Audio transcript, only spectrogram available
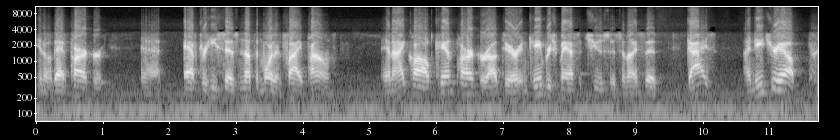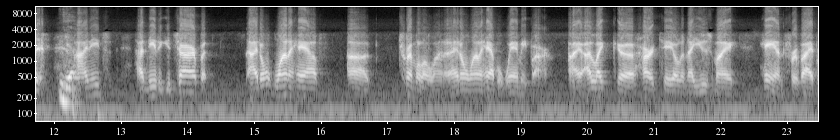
you know that Parker uh, after he says nothing more than five pounds, and I called Ken Parker out there in Cambridge, Massachusetts, and I said, guys, I need your help. yeah. I need I need a guitar, but I don't want to have uh, tremolo on it. I don't want to have a whammy bar. I, I like uh, hardtail, and I use my hand for vibrato.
